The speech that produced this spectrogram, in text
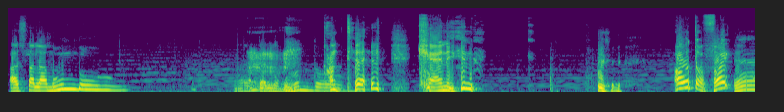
Hasta la mundo. Telemundo. I'm dead. Cannon. oh, what the fuck? Yeah.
